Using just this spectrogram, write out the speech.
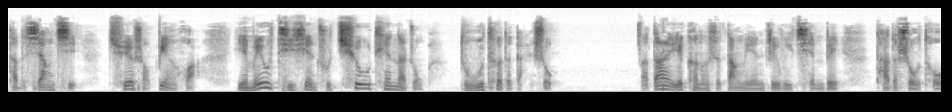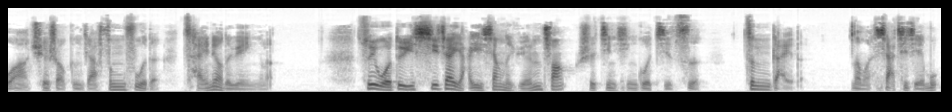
它的香气缺少变化，也没有体现出秋天那种独特的感受。啊，当然也可能是当年这位前辈他的手头啊缺少更加丰富的材料的原因了。所以我对于西斋雅意香的原方是进行过几次增改的。那么下期节目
